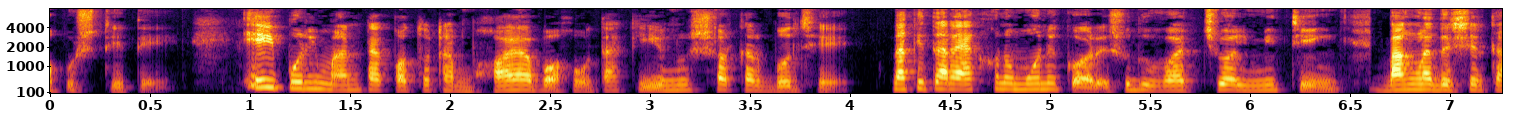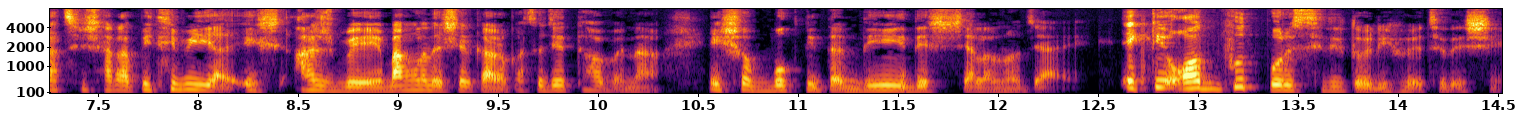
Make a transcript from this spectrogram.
অপুষ্টিতে। এই পরিমাণটা কতটা ভয়াবহ তা কি ইউনুস সরকার বোঝে? নাকি তারা এখনও মনে করে শুধু ভার্চুয়াল মিটিং, বাংলাদেশের কাছে সারা পৃথিবী আসবে, বাংলাদেশের কারও কাছে যেতে হবে না, এইসব বক্তৃতা দিয়েই দেশ চালানো যায়? একটি অদ্ভুত পরিস্থিতি তৈরি হয়েছে দেশে।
